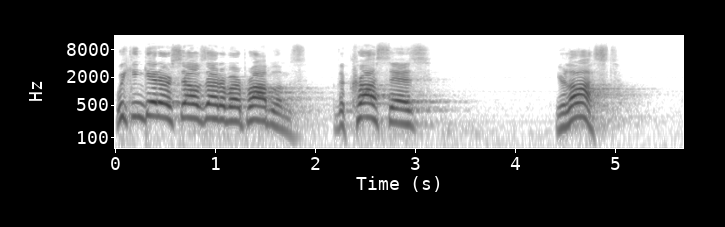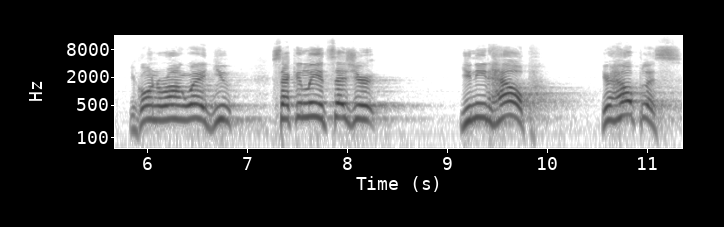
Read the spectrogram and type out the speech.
We can get ourselves out of our problems. The cross says, you're lost. You're going the wrong way. You, secondly, it says you're, you need help. You're helpless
